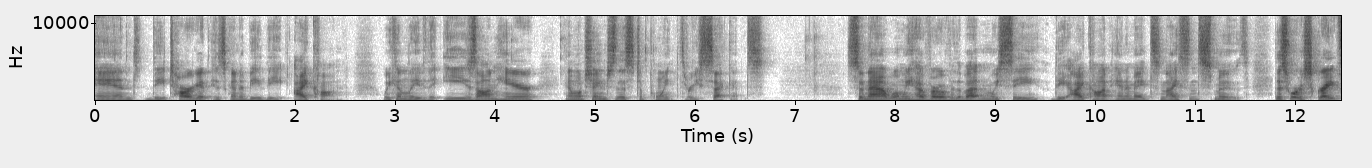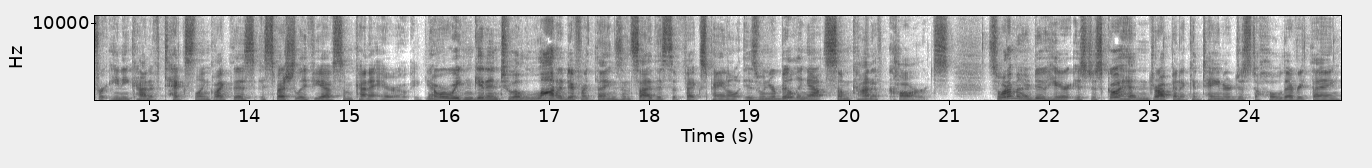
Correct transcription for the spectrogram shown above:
and the target is going to be the icon. We can leave the ease on here and we'll change this to 0.3 seconds. So now when we hover over the button, we see the icon animates nice and smooth. This works great for any kind of text link like this, especially if you have some kind of arrow. Now where we can get into a lot of different things inside this effects panel is when you're building out some kind of cards. So what I'm gonna do here is just go ahead and drop in a container just to hold everything.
